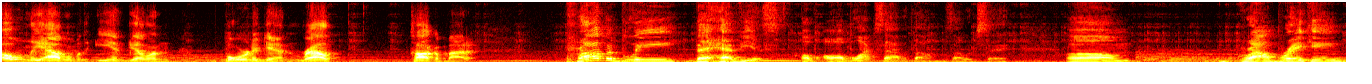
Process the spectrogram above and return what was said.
only album with Ian Gillan, "Born Again." Ralph, talk about it. Probably the heaviest of all Black Sabbath albums, I would say. Um, groundbreaking.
